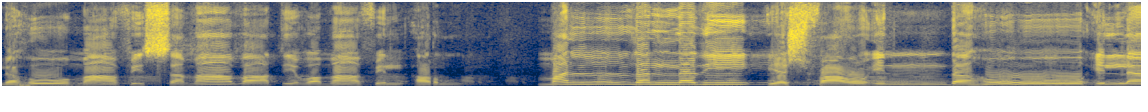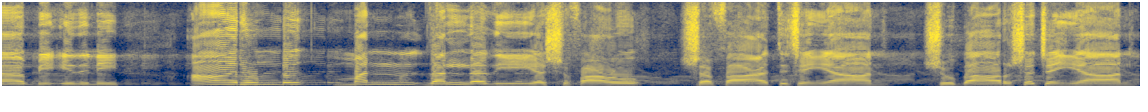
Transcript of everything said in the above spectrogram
ലഹു ഇൻദഹു ഇല്ലാ ആരുണ്ട്? മൻ ഷഫാഅത്ത് ചെയ്യാൻ ശുപാർശ ചെയ്യാൻ.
